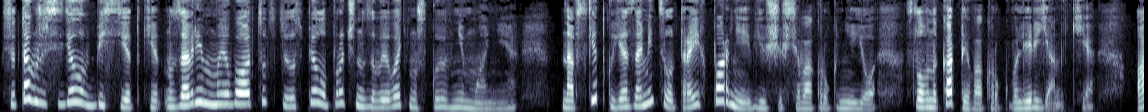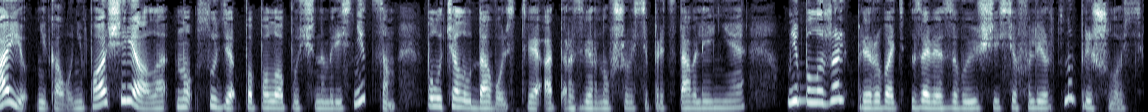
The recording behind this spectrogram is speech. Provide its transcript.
все так же сидела в беседке, но за время моего отсутствия успела прочно завоевать мужское внимание. Навскидку я заметила троих парней, вьющихся вокруг нее, словно коты вокруг валерьянки. Айо никого не поощряла, но, судя по полуопущенным ресницам, получала удовольствие от развернувшегося представления. Мне было жаль прерывать завязывающийся флирт, но пришлось.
